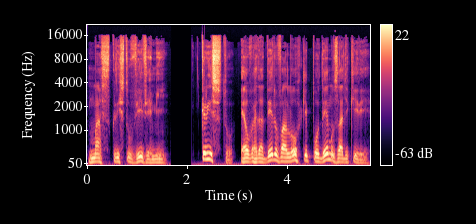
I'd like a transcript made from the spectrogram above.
mas Cristo vive em mim. Cristo é o verdadeiro valor que podemos adquirir.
